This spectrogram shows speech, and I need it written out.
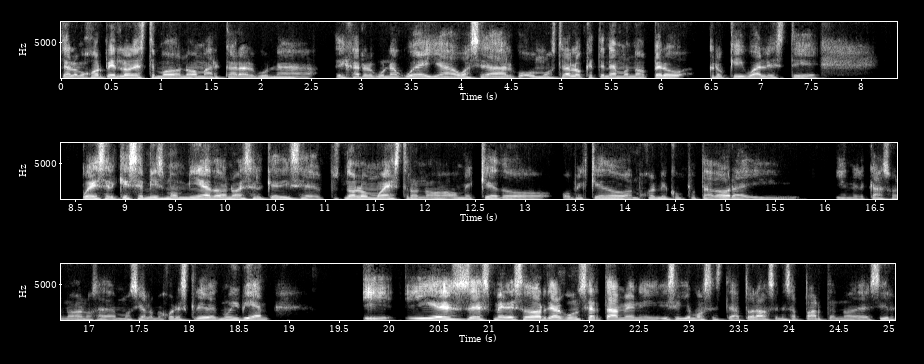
a lo mejor verlo de este modo, ¿no? Marcar alguna, dejar alguna huella o hacer algo o mostrar lo que tenemos, ¿no? Pero creo que igual este puede ser que ese mismo miedo, ¿no? Es el que dice, pues no lo muestro, ¿no? O me quedo, o me quedo a lo mejor en mi computadora y, y en el caso, ¿no? No sabemos si a lo mejor escribes muy bien y, y es, es merecedor de algún certamen y, y seguimos este, atorados en esa parte, ¿no? De decir,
